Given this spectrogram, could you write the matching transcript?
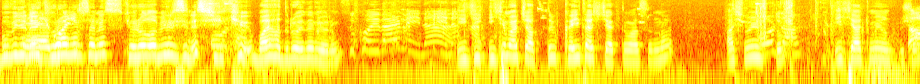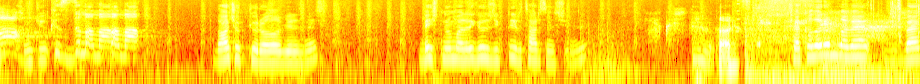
Bu videoda Ee, kör olursanız kör olabilirsiniz çünkü bayağıdır oynamıyorum. İki, iki maç attım. Kayıt açacaktım aslında. Açmayı unuttum. İyi ki açmayı unutmuşum. Çünkü Kızdım ama ama. daha çok kör olabilirsiniz. 5 numaralı gözlüklü yırtarsınız şimdi. Şakalarımla ben, ben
